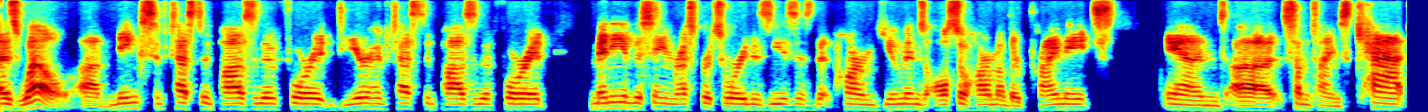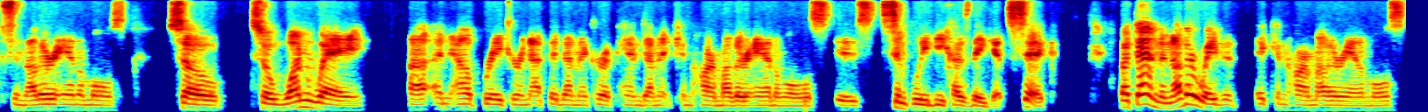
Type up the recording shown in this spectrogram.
as well. Uh, minks have tested positive for it, deer have tested positive for it. Many of the same respiratory diseases that harm humans also harm other primates and uh, sometimes cats and other animals. So, so one way uh, an outbreak or an epidemic or a pandemic can harm other animals is simply because they get sick. But then another way that it can harm other animals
